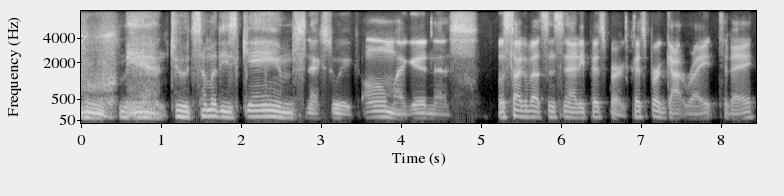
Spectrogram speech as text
Whew, man, dude, some of these games next week. Oh my goodness. Let's talk about Cincinnati, Pittsburgh. Pittsburgh got right today.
